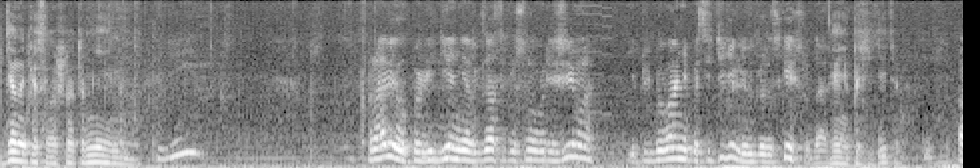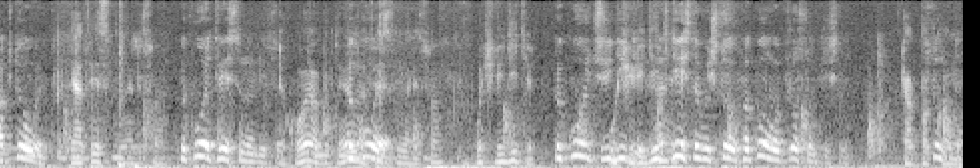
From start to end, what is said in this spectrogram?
Где написано, что это мне именно? Три. Правила поведения организации кружного режима и пребывания посетителей в городских судах. Я не посетитель. А кто вы? Я ответственное лицо. Какое ответственное лицо? Такое обыкновенное Какое? ответственное лицо. Учредитель. Какой учредитель? Учредитель. А здесь-то вы что, по какому вопросу пришли? Как по какому?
